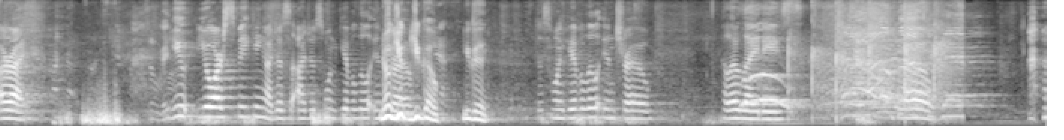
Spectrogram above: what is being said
All right. You you are speaking. I just I just want to give a little intro. No, you, you go. You good. Just want to give a little intro. Hello, ladies. Hello.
